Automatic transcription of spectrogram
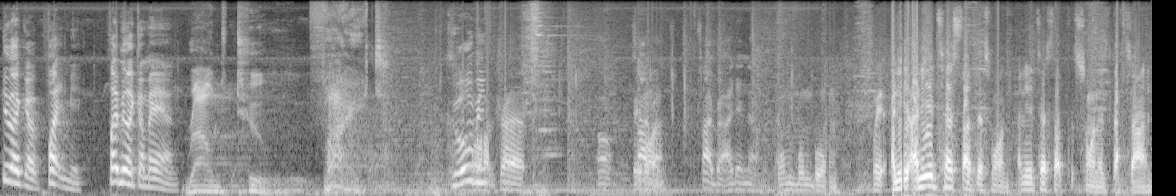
Get back up. Fight me. Fight me like a man. Round two. Fight. Kobe. Oh, I'm trying to. Oh, Wait, sorry, bro. Sorry, bro. I didn't know. Boom, boom, boom. Wait, I need, I need to test out this one. I need to test out this one. If that's on.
